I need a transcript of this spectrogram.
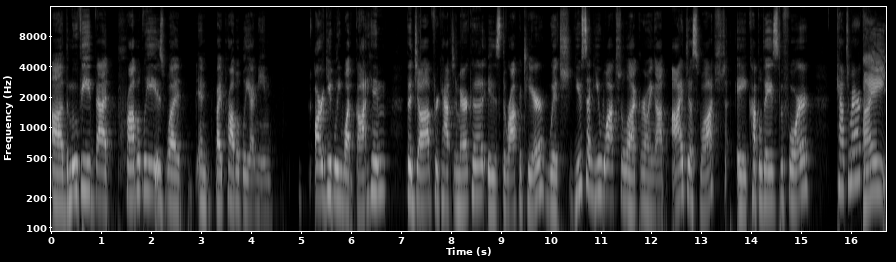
Uh, the movie that probably is what, and by probably I mean arguably what got him the job for Captain America is The Rocketeer, which you said you watched a lot growing up. I just watched a couple days before Captain America. I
